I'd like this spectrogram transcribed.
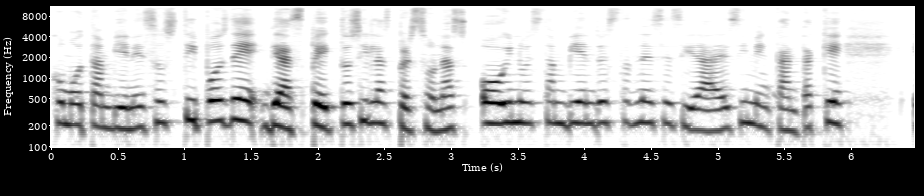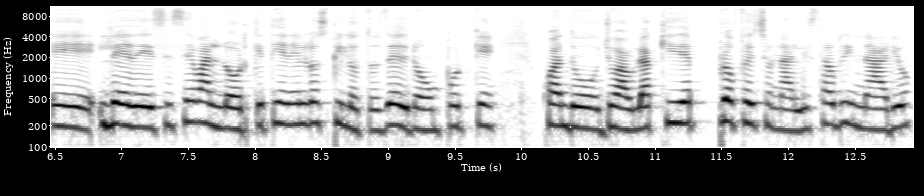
como también esos tipos de, aspectos y las personas hoy no están viendo estas necesidades y me encanta que eh, le des ese valor que tienen los pilotos de dron, porque cuando yo hablo aquí de profesional extraordinario,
